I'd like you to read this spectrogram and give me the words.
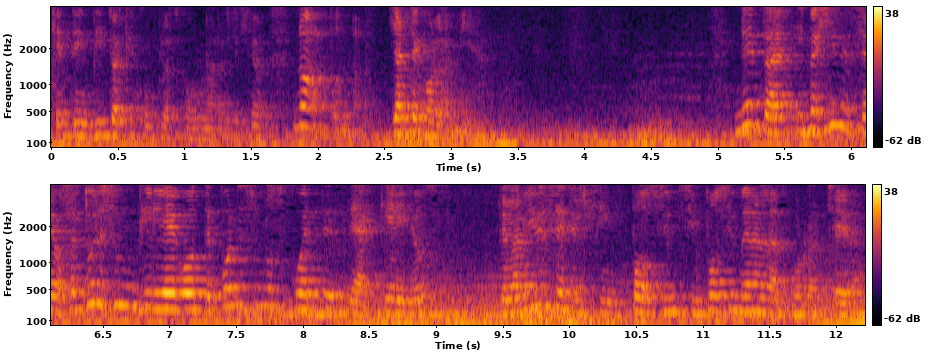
Que te invito a que cumplas con una religión. No, pues no, ya tengo la mía. Neta, imagínense, o sea, tú eres un griego, te pones unos cohetes de aquellos, te la vives en el simposium, simposium eran las borracheras.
